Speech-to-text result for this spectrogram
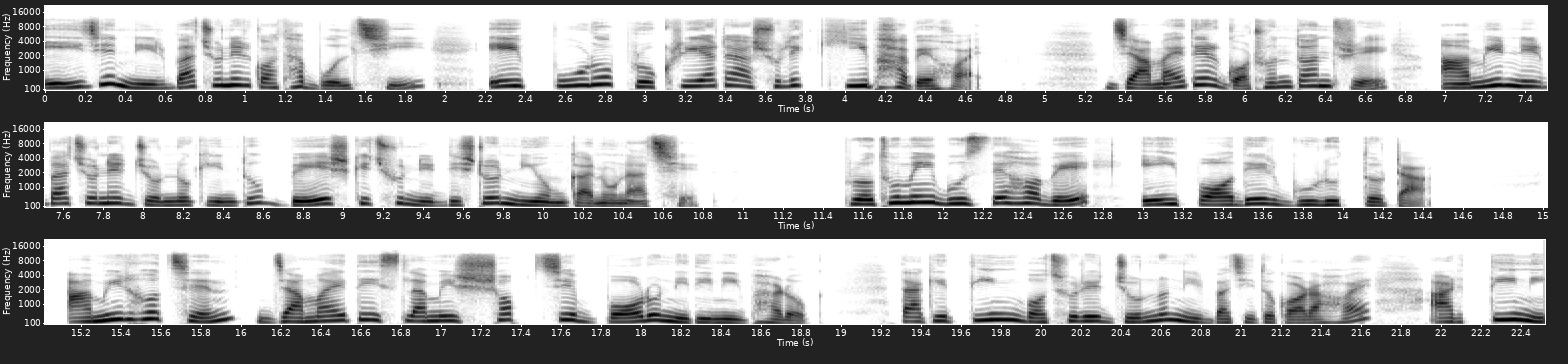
এই যে নির্বাচনের কথা বলছি, এই পুরো প্রক্রিয়াটা আসলে কীভাবে হয়? জামায়াতের গঠনতন্ত্রে আমির নির্বাচনের জন্য কিন্তু বেশ কিছু নির্দিষ্ট নিয়মকানুন আছে। প্রথমেই বুঝতে হবে এই পদের গুরুত্বটা। আমির হচ্ছেন জামায়াতে ইসলামীর সবচেয়ে বড় নীতি নির্ধারক। তাকে তিন বছরের জন্য নির্বাচিত করা হয় আর তিনি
